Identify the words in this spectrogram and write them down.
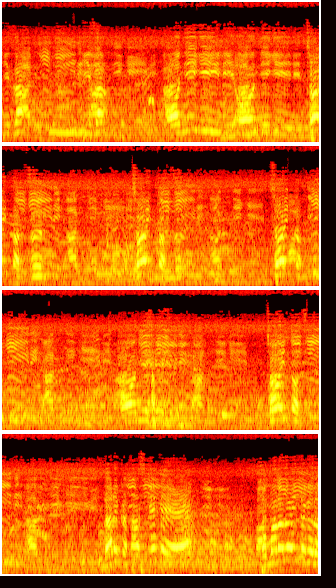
刻刻おにぎりおにぎりちょいとつちょいとつちょいとおにぎりちょいとつ誰か助けて止まらないんだけど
